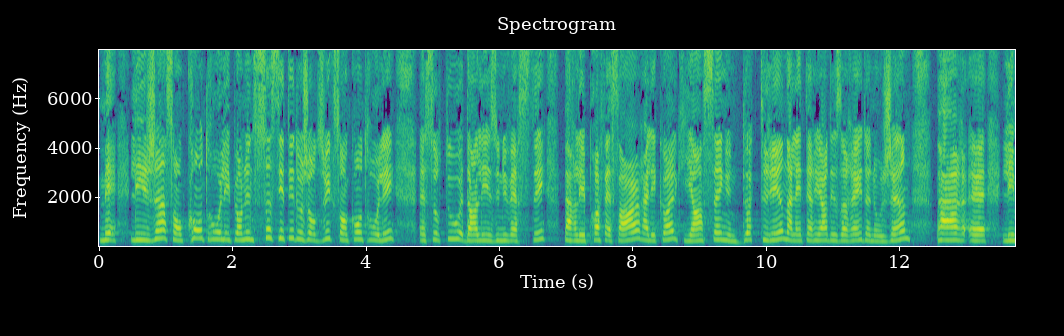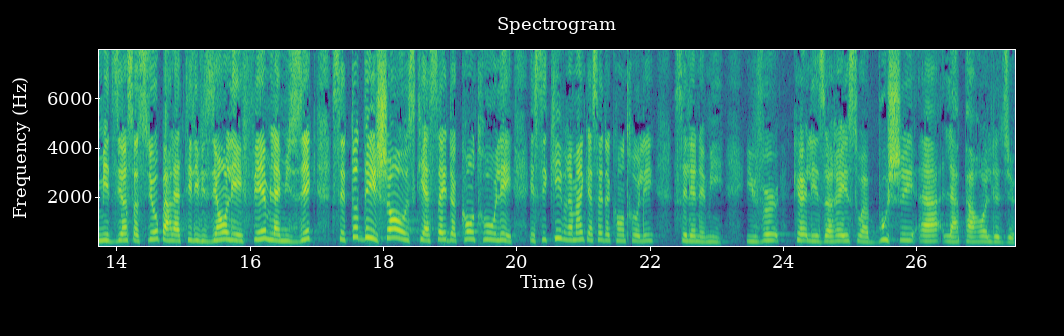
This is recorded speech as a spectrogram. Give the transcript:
Mais les gens sont contrôlés. Puis on a une société d'aujourd'hui qui sont contrôlés, euh, surtout dans les universités, par les professeurs à l'école qui enseignent une doctrine à l'intérieur des oreilles de nos jeunes, par euh, les médias sociaux, par la télévision, les films, la musique. C'est toutes des choses qui essayent de contrôler. Et c'est qui vraiment qui essaie de contrôler? C'est l'ennemi. Il veut que les oreilles soient bouchées à la parole de Dieu.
